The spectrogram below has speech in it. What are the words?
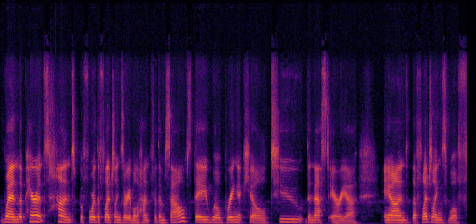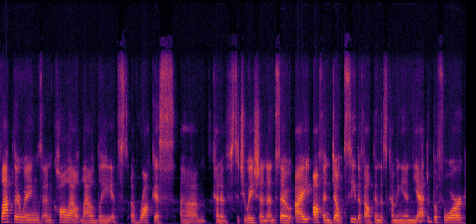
When the parents hunt before the fledglings are able to hunt for themselves, they will bring a kill to the nest area and the fledglings will flap their wings and call out loudly. It's a raucous um, kind of situation. And so I often don't see the falcon that's coming in yet before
